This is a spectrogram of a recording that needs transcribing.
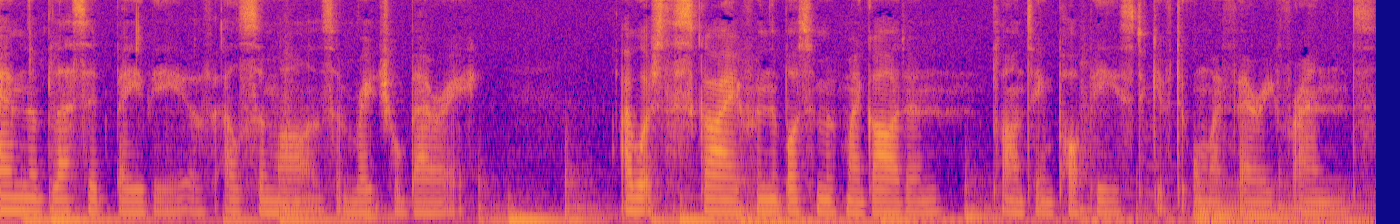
am the blessed baby of Elsa Mars and Rachel Berry. I watch the sky from the bottom of my garden, planting poppies to give to all my fairy friends.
